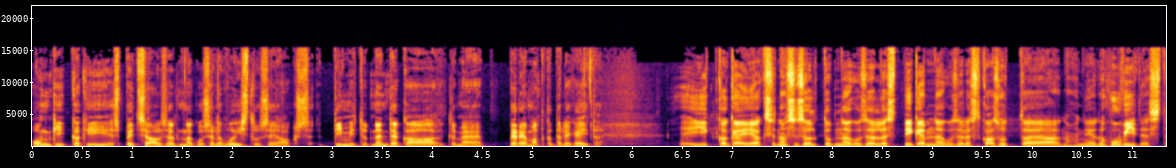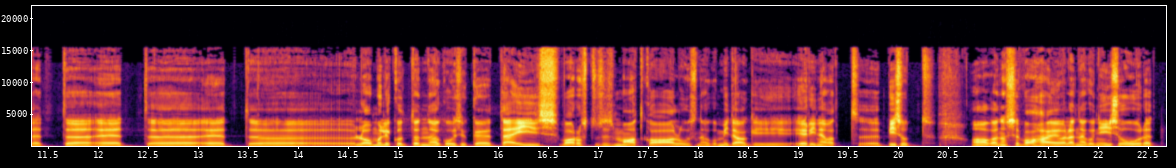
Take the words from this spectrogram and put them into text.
ongi ikkagi spetsiaalselt nagu selle võistluse jaoks timmitud, nendega ütleme, perematkadel ei käida? Ikka käiakse, noh, see sõltub nagu sellest, pigem nagu sellest kasutaja noh, nii-öelda huvidest, et, et, et loomulikult on nagu niisugune täisvarustuses matkaalus nagu midagi erinevat pisut, aga noh, see vahe ei ole nagu nii suur, et,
